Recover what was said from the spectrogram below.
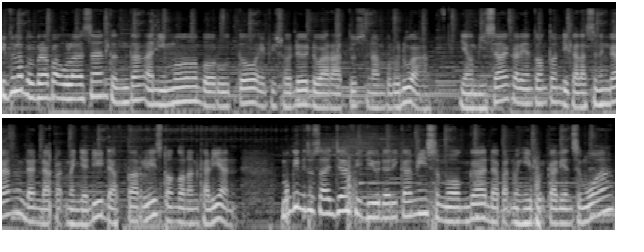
Itulah beberapa ulasan tentang anime Boruto episode 262 yang bisa kalian tonton di kala senggang dan dapat menjadi daftar list tontonan kalian. Mungkin itu saja video dari kami, semoga dapat menghibur kalian semua.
